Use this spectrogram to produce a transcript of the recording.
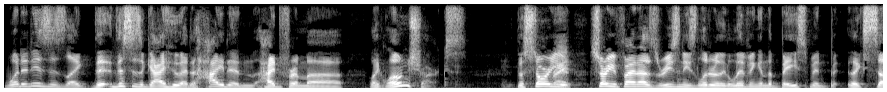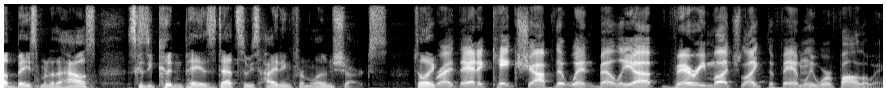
what it is is like th- this is a guy who had to hide and hide from uh like loan sharks. The story you story you find out is the reason he's literally living in the basement, like sub basement of the house, is because he couldn't pay his debt, so he's hiding from loan sharks. To like Right. They had a cake shop that went belly up, very much like the family we're following.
